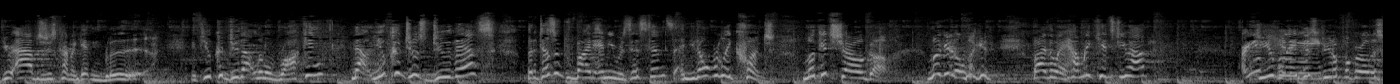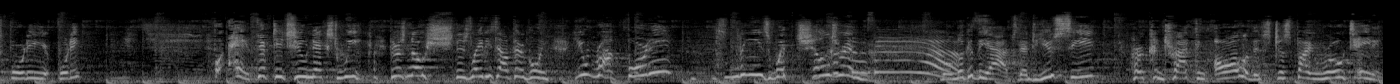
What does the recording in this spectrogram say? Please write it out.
Your abs are just kind of getting bleh. If you could do that little rocking, now you could just do this, but it doesn't provide any resistance and you don't really crunch. Look at Cheryl go. Look at her. Look at. By the way, how many kids do you have? Are you Do you believe this beautiful girl is 40? 40? Hey, 52 next week. There's no shh. There's ladies out there going, you rock 40? Please, with children. those Well, look at the abs. Now, do you see her contracting all of this just by rotating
